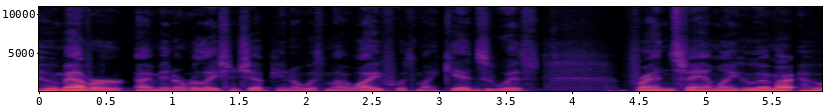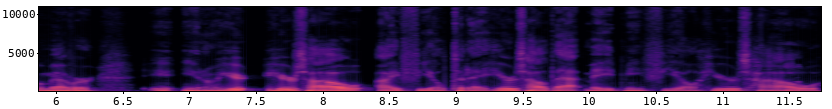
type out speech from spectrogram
whomever I'm in a relationship, you know, with my wife, with my kids, with friends, family, whomever, whomever you know, here here's how I feel today. Here's how that made me feel. Here's how,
